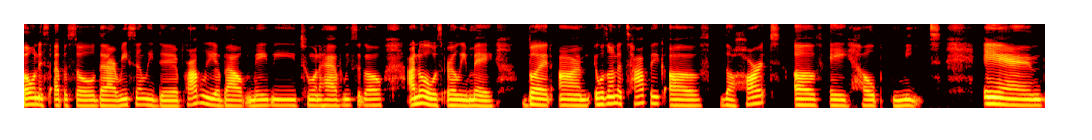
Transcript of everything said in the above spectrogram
bonus episode that I recently did, probably about maybe two and a half weeks ago. I know it was early May, but um, it was on the topic of the heart of a help meet. And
